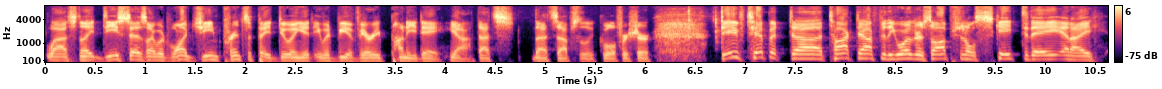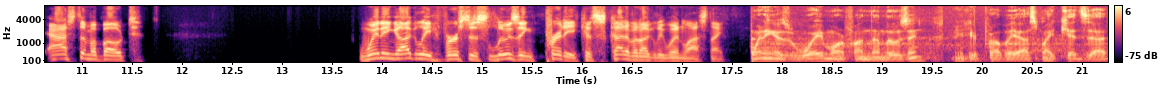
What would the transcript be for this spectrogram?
last night. D says I would want Gene Principe doing it. It would be a very punny day. Yeah, that's that's absolutely cool for sure. Dave Tippett uh, talked after the Oilers' optional skate today, and I asked him about winning ugly versus losing pretty because kind of an ugly win last night. Winning is way more fun than losing. You could probably ask my kids that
